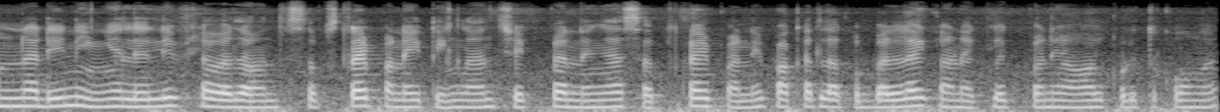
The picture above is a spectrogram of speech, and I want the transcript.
முன்னாடி நீங்கள் லில்லி ஃப்ளவரை வந்து சப்ஸ்கிரைப் பண்ணிட்டீங்களான்னு செக் பண்ணுங்கள் சப்ஸ்கிரைப் பண்ணி பக்கத்தில் இருக்க பெல் ஐக்கானை கிளிக் பண்ணி ஆல் கொடுத்துக்கோங்க.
